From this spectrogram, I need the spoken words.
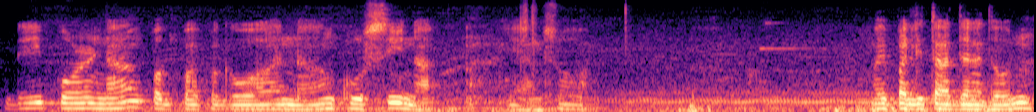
Day 4 ng pagpapagawa ng kusina. Yan, so may palitada na doon.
